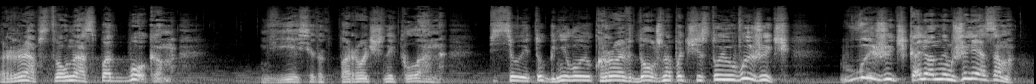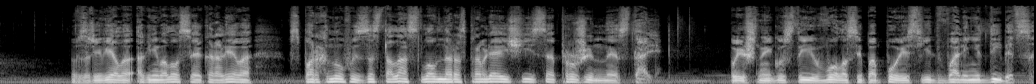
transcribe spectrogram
Рабство у нас под боком! Весь этот порочный клан, всю эту гнилую кровь должно подчистую выжечь! Выжечь каленым железом!» Взревела огневолосая королева, вспорхнув из-за стола, словно расправляющаяся пружинная сталь. Пышные густые волосы по пояс едва ли не дыбятся.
